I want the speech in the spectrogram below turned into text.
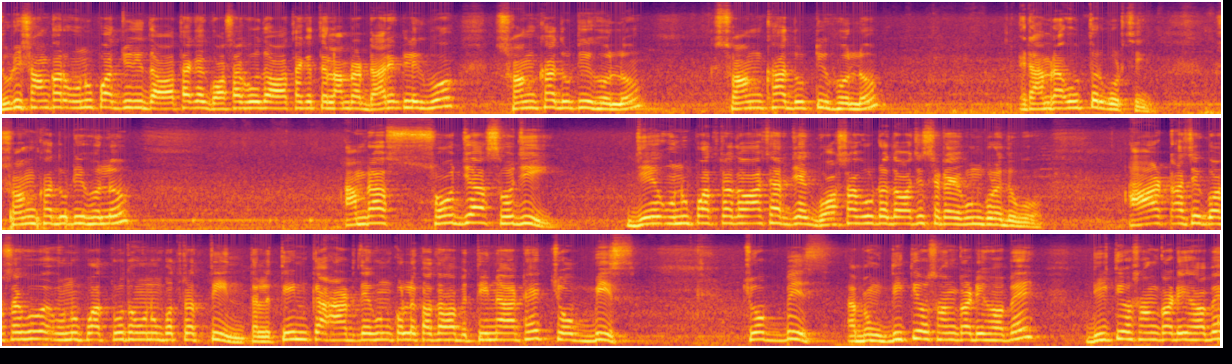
দুটি সংখ্যার অনুপাত যদি দেওয়া থাকে, গসাগু দেওয়া থাকে, তাহলে আমরা ডাইরেক্ট লিখব। সংখ্যা দুটি হলো, সংখ্যা দুটি হলো, এটা আমরা উত্তর করছি। সংখ্যা দুটি হলো, আমরা সোজা সোজি যে অনুপাতটা দেওয়া আছে আর যে গসাগুটা দেওয়া আছে সেটা গুণ করে দেবো। আট আছে গসাগু, অনুপাত, প্রথম অনুপাতটা তিন। তাহলে তিনকে আট দিয়ে করলে কত হবে? তিন আটে চব্বিশ। চব্বিশ এবং দ্বিতীয় সংখ্যাটি হবে, দ্বিতীয় সংখ্যাটি হবে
